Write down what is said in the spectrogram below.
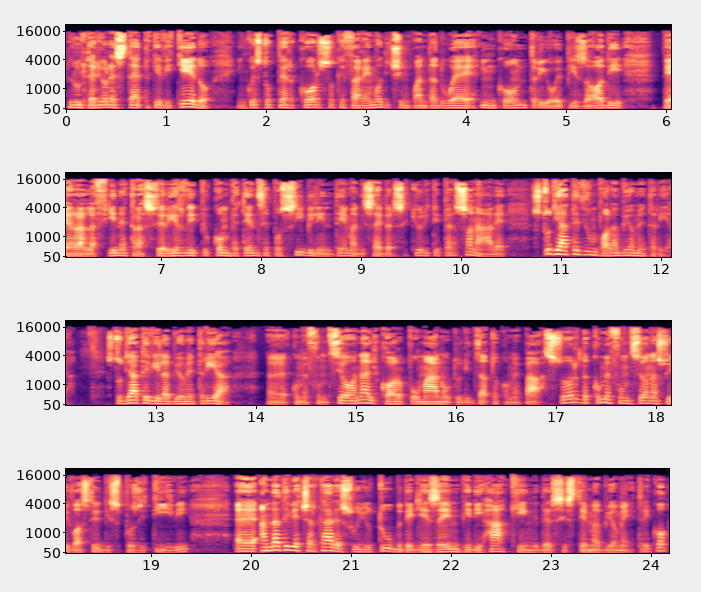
L'ulteriore step che vi chiedo in questo percorso che faremo di 52 incontri o episodi per alla fine trasferirvi più competenze possibili in tema di cyber security personale, studiatevi un po' la biometria. Studiatevi la biometria eh, come funziona, il corpo umano utilizzato come password, come funziona sui vostri dispositivi. Eh, andatevi a cercare su YouTube degli esempi di hacking del sistema biometrico,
